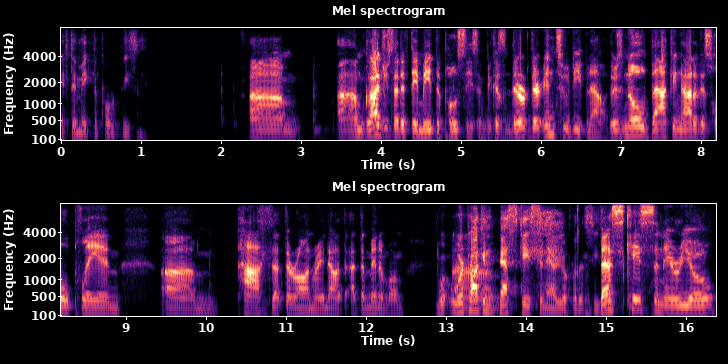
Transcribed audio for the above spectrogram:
if they make the postseason? Um, I'm glad you said if they made the postseason because they're they're in too deep now. There's no backing out of this whole play-in um, path that they're on right now at the, at the minimum. We're, we're talking um, best case scenario for the season. Best case scenario.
